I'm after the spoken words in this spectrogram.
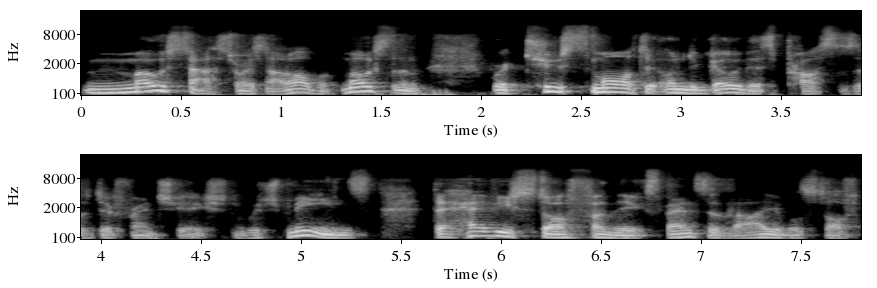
most asteroids, not all, but most of them, were too small to undergo this process of differentiation. Which means the heavy stuff and the expensive, valuable stuff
